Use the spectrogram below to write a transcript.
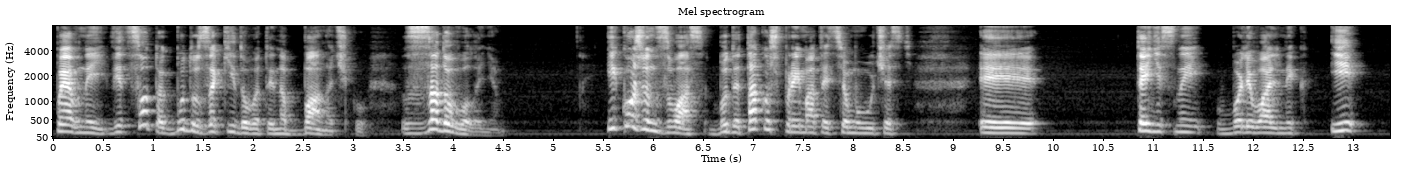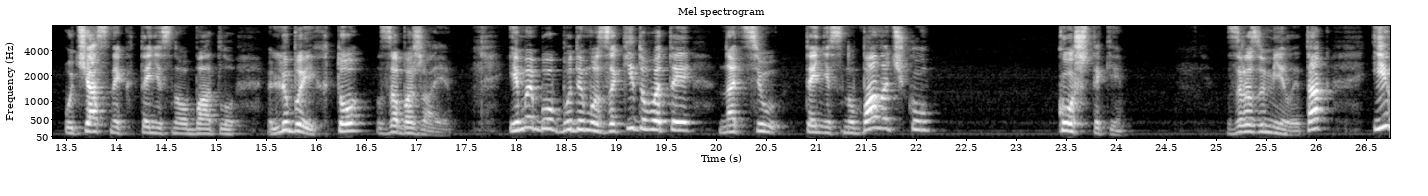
певний відсоток буду закидувати на баночку з задоволенням. І кожен з вас буде також приймати цьому участь. Е, тенісний вболівальник і учасник тенісного батлу. Любий, хто забажає. І ми будемо закидувати на цю тенісну баночку коштики. Зрозуміли, так? І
